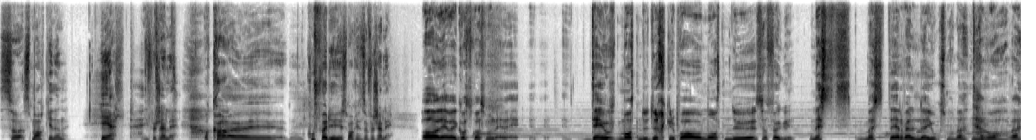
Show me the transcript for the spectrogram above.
så smaker den helt, Helt forskjellig. Og hva, øh, hvorfor smaker den så forskjellig? Å, det er et godt spørsmål. Det er jo måten du dyrker det på, og måten du Selvfølgelig mest, mest er det vel jordsmonnet, Mm.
